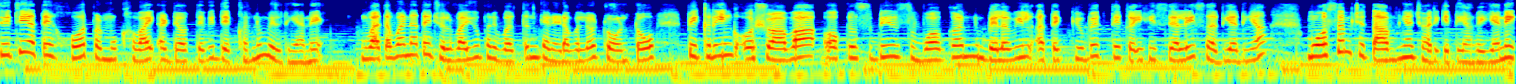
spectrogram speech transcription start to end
city ਅਤੇ ਹੋਰ ਪ੍ਰਮੁੱਖ ਹਵਾਈ ਅੱਡਿਆਂ ਉੱਤੇ ਵੀ ਦੇਖਣ ਨੂੰ ਮਿਲਦੀਆਂ ਨੇ। ਵਾਤਾਵਰਣ ਅਤੇ ਜਲਵਾਯੂ ਪਰਿਵਰਤਨ ਕੈਨੇਡਾ ਵੱਲੋਂ ਟੋਰਾਂਟੋ, ਪਿਕਰਿੰਗ, ਓਸ਼ਾਵਾ, ਓਕਲਸਬੀਜ਼, ਵੋਗਨ, ਬੇਲਵਿਲ ਅਤੇ ਕਿਊਬਿਕ ਦੇ ਕਈ ਹਿੱਸਿਆਂ ਲਈ ਸਰਦੀਆਂ ਦੀਆਂ ਮੌਸਮ ਚੇਤਾਵਨੀਆਂ ਜਾਰੀ ਕੀਤੀਆਂ ਗਈਆਂ ਨੇ।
